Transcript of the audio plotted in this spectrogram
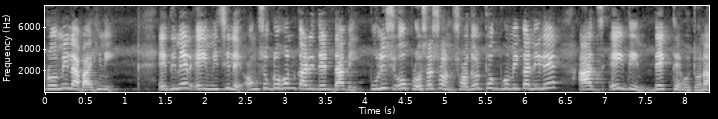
প্রমীলা বাহিনী। এদিনের এই মিছিলে অংশগ্রহণকারীদের দাবি, পুলিশ ও প্রশাসন সদর্থক ভূমিকা নিলে আজ এই দিন দেখতে হতো না।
